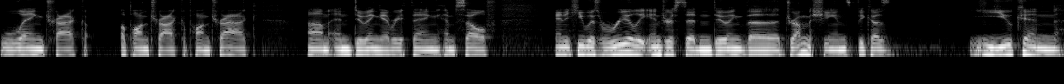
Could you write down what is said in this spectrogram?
laying track upon track upon track, um, and doing everything himself. And he was really interested in doing the drum machines because you can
